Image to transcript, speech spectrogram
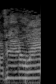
I've been waiting.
